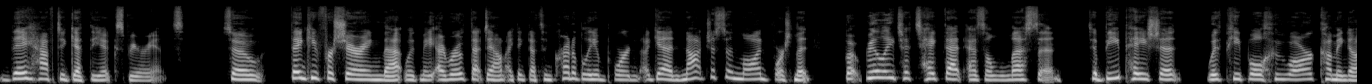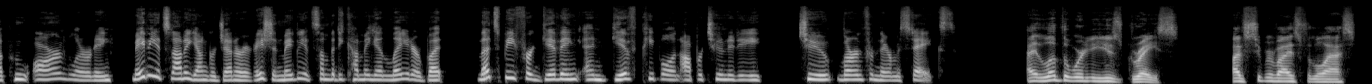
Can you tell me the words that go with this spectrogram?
They have to get the experience. So thank you for sharing that with me. I wrote that down. I think that's incredibly important. Again, not just in law enforcement, but really to take that as a lesson, to be patient with people who are coming up, who are learning. Maybe it's not a younger generation. Maybe it's somebody coming in later, but let's be forgiving and give people an opportunity to learn from their mistakes. I love the word you use, grace. I've supervised for the last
